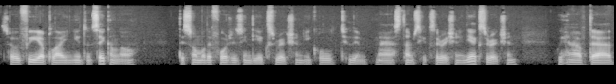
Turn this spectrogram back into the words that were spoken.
So if we apply Newton's second law, the sum of the forces in the x direction equal to the mass times the acceleration in the x direction, we have that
